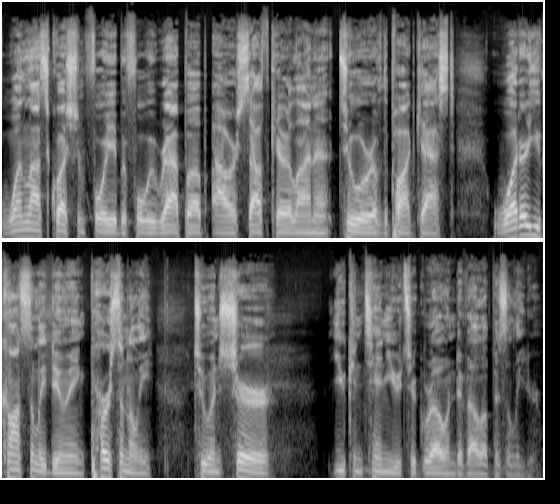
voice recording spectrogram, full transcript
One last question for you before we wrap up our South Carolina tour of the podcast. What are you constantly doing personally to ensure you continue to grow and develop as a leader?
